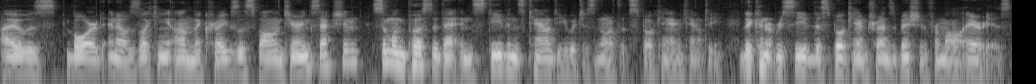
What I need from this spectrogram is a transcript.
I was bored and I was looking on the Craigslist volunteering section. Someone posted that in Stevens County, which is north of Spokane County, they couldn't receive the Spokane transmission from all areas.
